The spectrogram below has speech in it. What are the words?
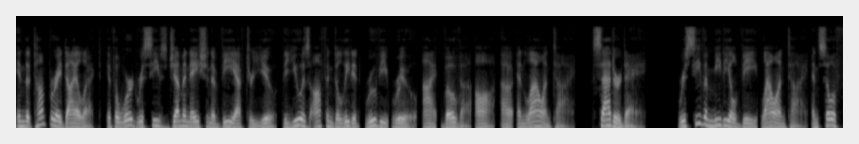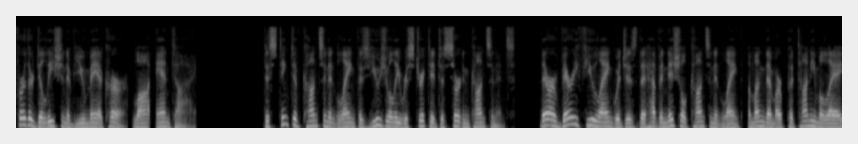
In the Tampere dialect, if a word receives gemination of v after u, the u is often deleted, ruvi ru, i, vova a, a and lauantai Saturday receive a medial v and so a further deletion of u may occur, la, anti. Distinctive consonant length is usually restricted to certain consonants. There are very few languages that have initial consonant length, among them are Patani Malay,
